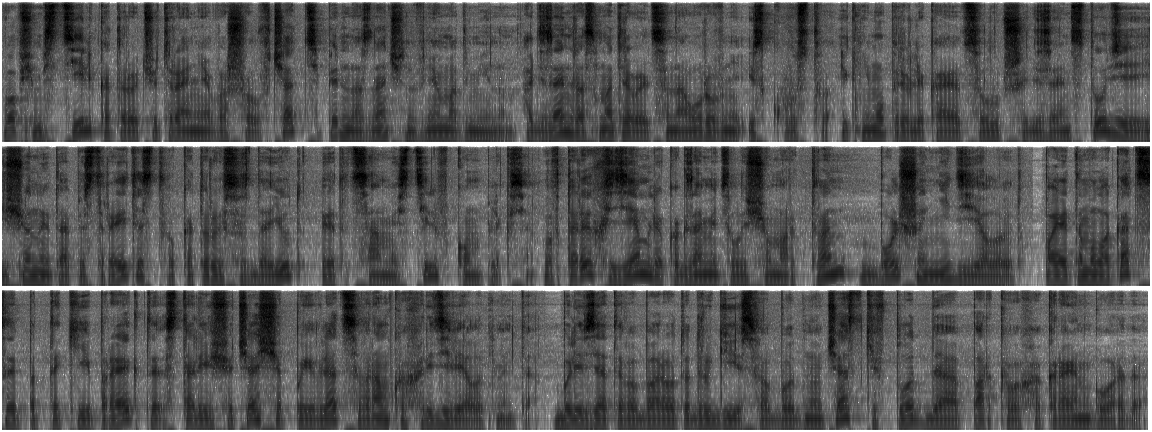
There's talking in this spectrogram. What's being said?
В общем, стиль, который чуть ранее вошел в чат, теперь назначен в нем админом. А дизайн рассматривается на уровне искусства, и к нему привлекаются лучшие дизайн-студии еще на этапе строительства, которые создают этот самый стиль в комплексе. Во-вторых, землю, как заметил еще Марк Твен, больше не делают. Поэтому локации под такие проекты стали еще чаще появляться в рамках редевелопмента. Были взяты в оборот и другие свободные участки вплоть до парковых окраин города.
